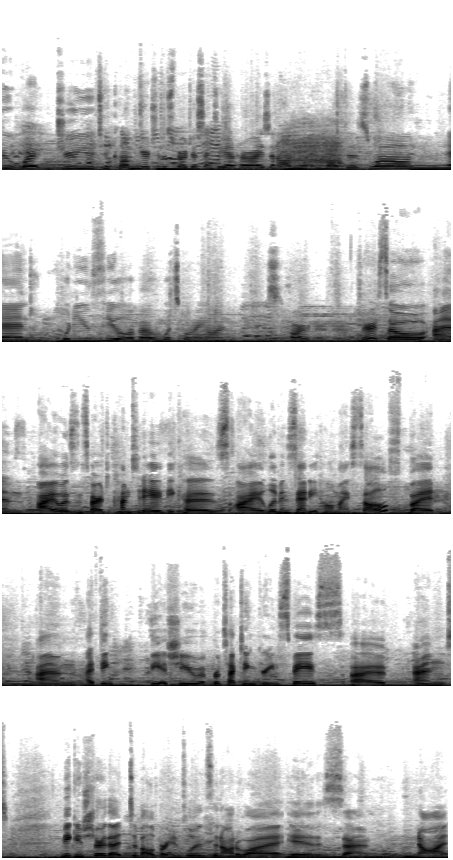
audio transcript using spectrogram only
What drew you to come here to this protest and to get Horizon Ottawa involved as well? And what do you feel about what's going on park? Sure. So um, I was inspired to come today because I live in Sandy Hill myself, but um, I think the issue of protecting green space uh, and making sure that developer influence in Ottawa is um, not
